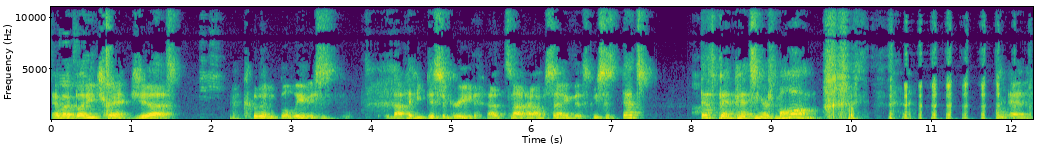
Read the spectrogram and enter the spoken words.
and my buddy Trent just couldn't believe it. He says, not that he disagreed. That's not how I'm saying this. He says, "That's that's Ben Petzinger's mom." and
